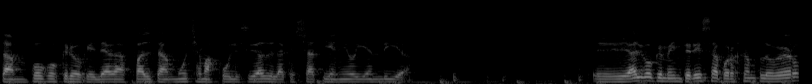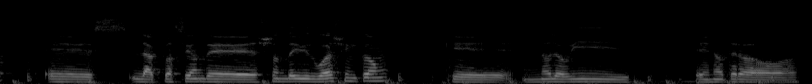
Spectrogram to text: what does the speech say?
tampoco creo que le haga falta mucha más publicidad de la que ya tiene hoy en día. Eh, algo que me interesa, por ejemplo, ver es la actuación de John David Washington, que no lo vi en otros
